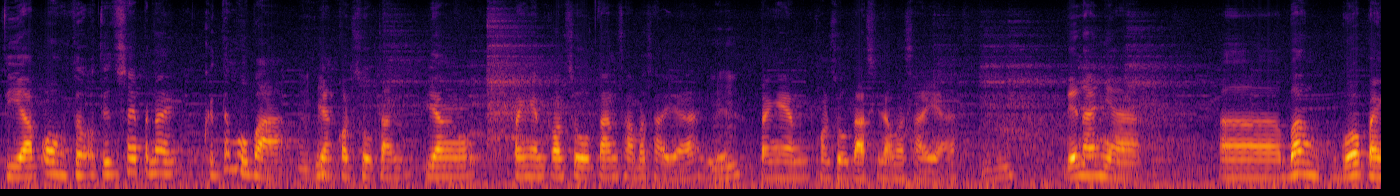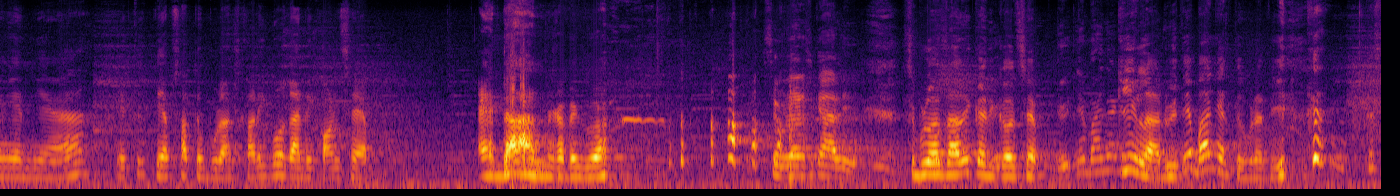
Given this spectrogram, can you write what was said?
tiap oh waktu itu saya pernah ketemu Pak Mhm. yang konsultan yang pengen konsultan sama saya, gitu ya, Mhm. pengen konsultasi sama saya. Mhm. Dia nanya, "E, bang, gue pengennya itu tiap satu bulan sekali gue ganti konsep. Edan kata gue. Sebulan sekali. Sebulan sekali ganti konsep. Duitnya banyak. Gila, duitnya banyak tuh berarti. Terus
